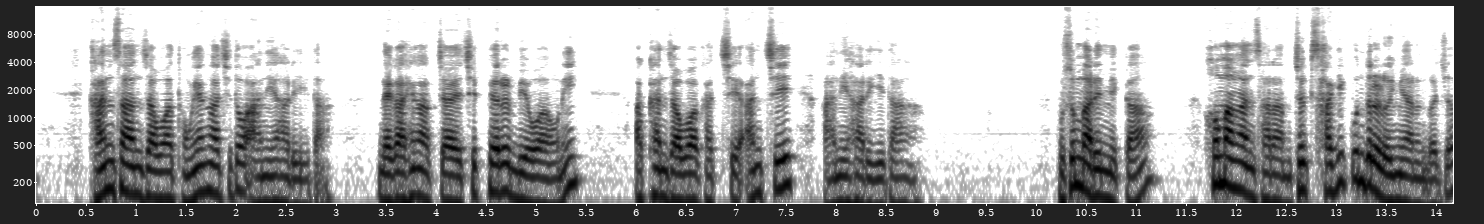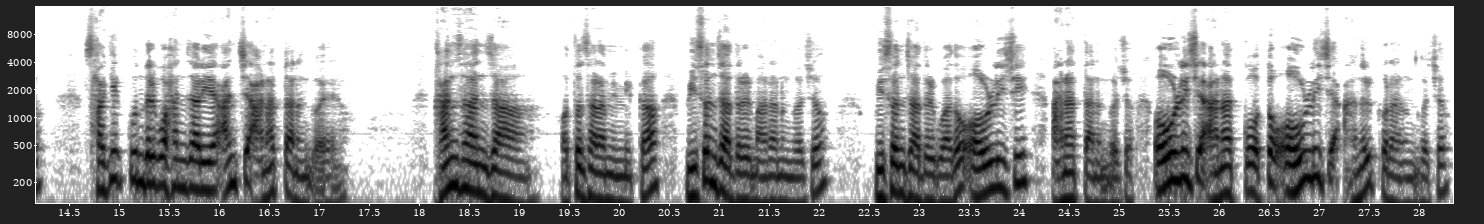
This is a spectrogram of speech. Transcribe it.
간사한 자와 동행하지도 아니하리이다. 내가 행악자의 집회를 미워하오니 악한 자와 같이 앉지 아니하리이다. 무슨 말입니까? 허망한 사람, 즉 사기꾼들을 의미하는 거죠. 사기꾼들과 한 자리에 앉지 않았다는 거예요. 간사한 자, 어떤 사람입니까? 위선자들을 말하는 거죠. 위선자들과도 어울리지 않았다는 거죠. 어울리지 않았고 또 어울리지 않을 거라는 거죠.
